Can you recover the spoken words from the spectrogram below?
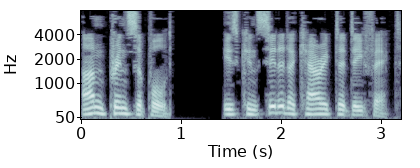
unprincipled, is considered a character defect.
